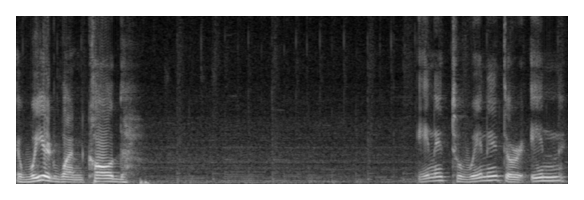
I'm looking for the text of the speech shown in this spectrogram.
a weird one called In It to Win It or In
